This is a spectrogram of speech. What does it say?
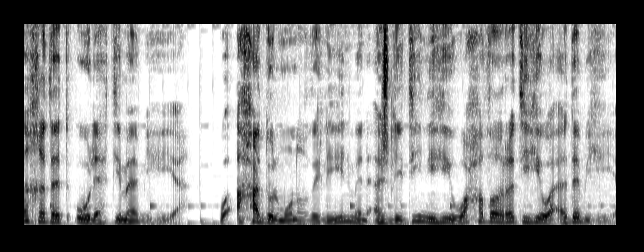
أخذت أولى اهتمامه وأحد المناضلين من أجل دينه وحضارته وأدبه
